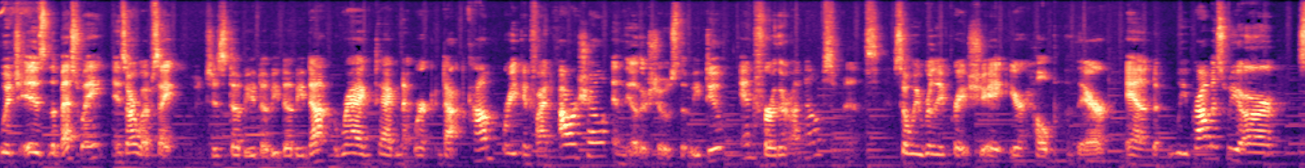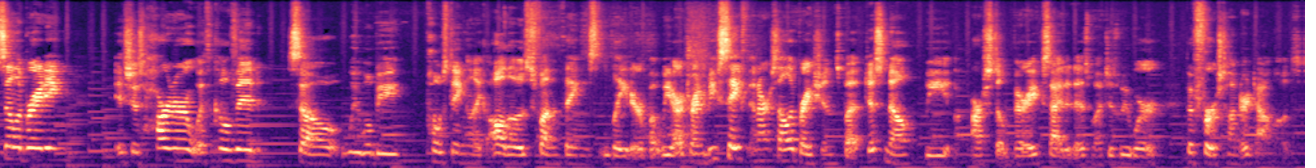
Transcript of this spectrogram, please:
which is the best way is our website, which is www.ragtagnetwork.com, where you can find our show and the other shows that we do and further announcements. So we really appreciate your help there. And we promise we are celebrating. It's just harder with COVID, so we will be posting like all those fun things later, but we are trying to be safe in our celebrations. But just know we are still very excited as much as we were the first 100 downloads.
